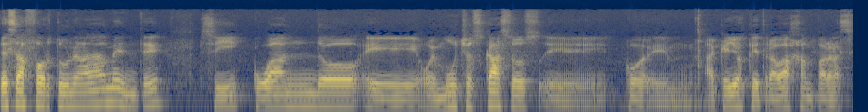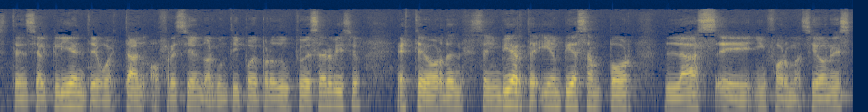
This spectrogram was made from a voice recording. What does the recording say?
Desafortunadamente, ¿sí? cuando, eh, o en muchos casos, eh, em, aquellos que trabajan para la asistencia al cliente o están ofreciendo algún tipo de producto o de servicio, este orden se invierte y empiezan por las eh, informaciones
